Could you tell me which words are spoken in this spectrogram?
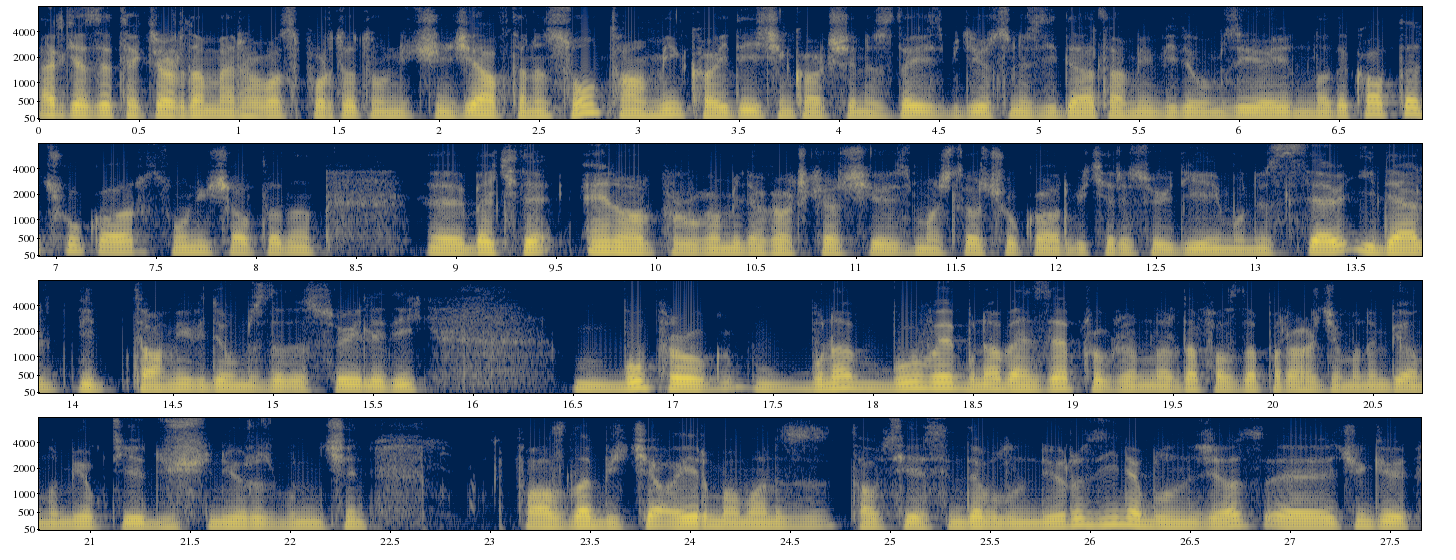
Herkese tekrardan merhaba Spor Toto'nun 3. haftanın son tahmin kaydı için karşınızdayız. Biliyorsunuz ideal tahmin videomuzu yayınladık. Hafta çok ağır. Son 3 haftadan e, belki de en ağır programıyla karşı karşıyayız. Maçlar çok ağır bir kere söyleyeyim onu. Size ideal bir tahmin videomuzda da söyledik. Bu buna bu ve buna benzer programlarda fazla para harcamanın bir anlamı yok diye düşünüyoruz. Bunun için fazla bütçe ayırmamanız tavsiyesinde bulunuyoruz. Yine bulunacağız. Eee, çünkü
